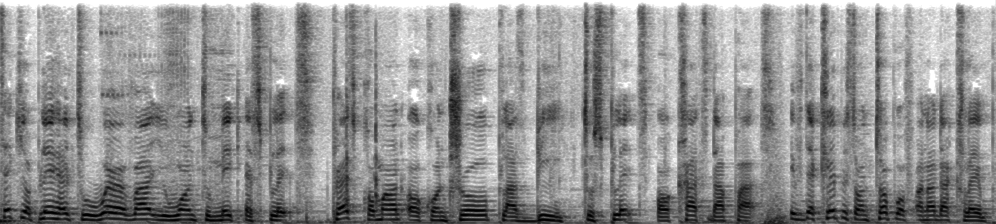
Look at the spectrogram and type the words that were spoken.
Take your playhead to wherever you want to make a split. Press Command or Control plus B to split or cut that part. If the clip is on top of another clip,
